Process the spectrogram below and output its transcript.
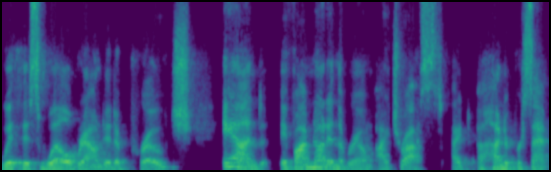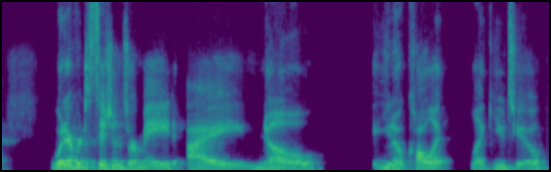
with this well rounded approach. And if I'm not in the room, I trust I 100%. Whatever decisions are made, I know, you know, call it like you two,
